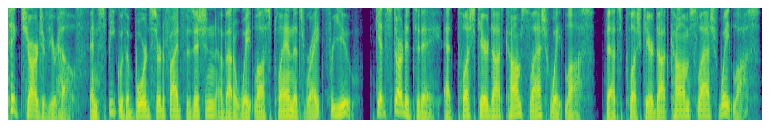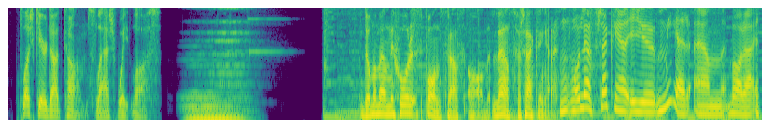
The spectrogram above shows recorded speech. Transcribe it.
Take charge of your health and speak with a board-certified physician about a weight loss plan that's right for you. Get started today at plushcare.com slash weight loss. That's plushcare.com slash weight loss. plushcare.com slash weight loss. Dumma människor sponsras av Länsförsäkringar. Mm, och Länsförsäkringar är ju mer än bara ett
